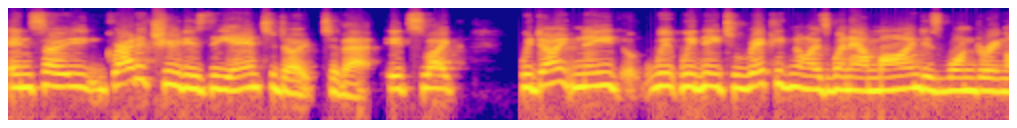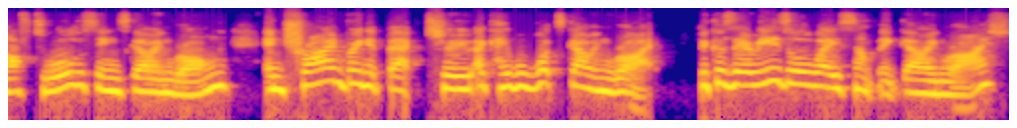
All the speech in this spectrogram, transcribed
And so gratitude is the antidote to that. It's like we don't need we, we need to recognize when our mind is wandering off to all the things going wrong and try and bring it back to okay well what's going right because there is always something going right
